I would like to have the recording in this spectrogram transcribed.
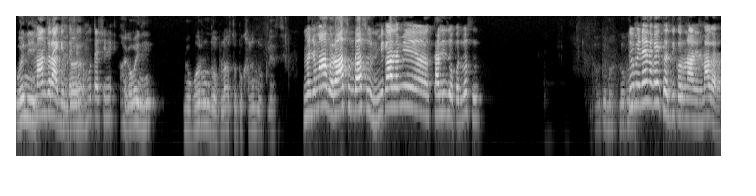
वहिनी मांजर आगेल त्याच्यावर. मुताची नाही. अगं वहिनी मी वरून झोपला असतो तू खालून झोपली असती. म्हणजे माघर असून तर असून मी कायला मी अं, खाली झोपत बसू? जाऊ दे मग नको. तुम्ही नाही ना काही खरेदी करून आणेल माघारात?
